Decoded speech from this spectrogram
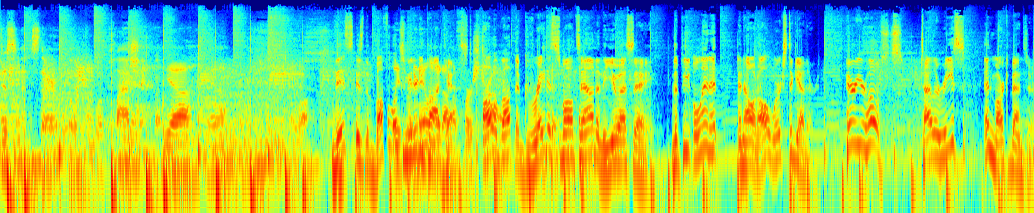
dissonance there, a little, little clashing, but Yeah, yeah. This is the Buffalo Community nailing it on the Podcast, all about the greatest small town in the USA, the people in it, and how it all works together. Here are your hosts, Tyler Reese and Mark Benzer.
